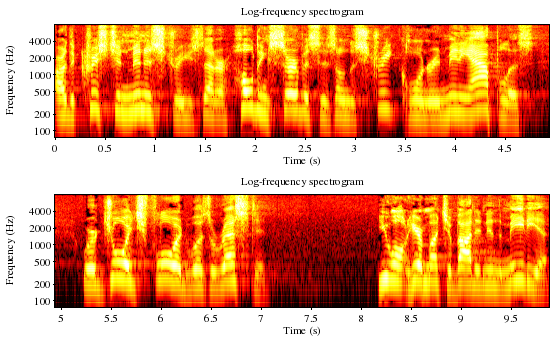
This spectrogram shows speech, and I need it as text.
are the Christian ministries that are holding services on the street corner in Minneapolis where George Floyd was arrested. You won't hear much about it in the media,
